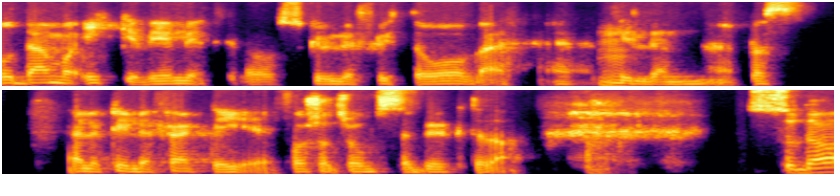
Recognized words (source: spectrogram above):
og de var ikke villige til å skulle flytte over eh, mm. til, den eh, til det feltet fortsatt Tromsø brukte. da. Så da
